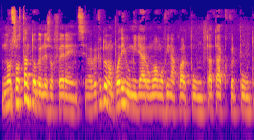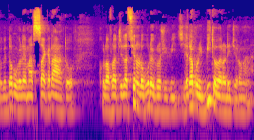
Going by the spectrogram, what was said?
non soltanto per le sofferenze, ma perché tu non potevi umiliare un uomo fino a quel punto, a quel punto, che dopo che l'hai massacrato con la flagellazione lo pure crocifissi, era proibito dalla legge romana.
